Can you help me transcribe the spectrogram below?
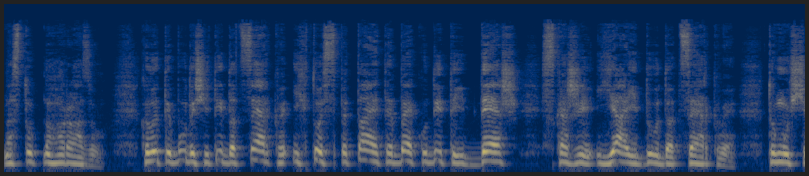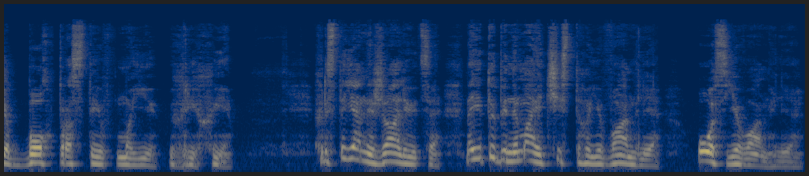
Наступного разу, коли ти будеш йти до церкви і хтось спитає тебе, куди ти йдеш, скажи: Я йду до церкви, тому що Бог простив мої гріхи. Християни жалюються, на Ютубі немає чистого Євангелія. Ось Євангелія,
